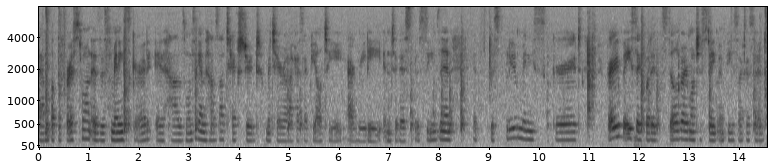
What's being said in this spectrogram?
um, but the first one is this mini skirt. It has once again it has that textured material. Like i said plt are really into this this season. It's this blue mini skirt. Very basic but it's still very much a statement piece. Like i said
